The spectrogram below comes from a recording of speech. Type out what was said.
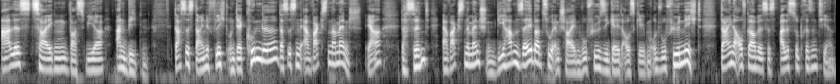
alles zeigen, was wir anbieten. Das ist deine Pflicht. Und der Kunde, das ist ein erwachsener Mensch. Ja, das sind erwachsene Menschen. Die haben selber zu entscheiden, wofür sie Geld ausgeben und wofür nicht. Deine Aufgabe ist es, alles zu präsentieren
